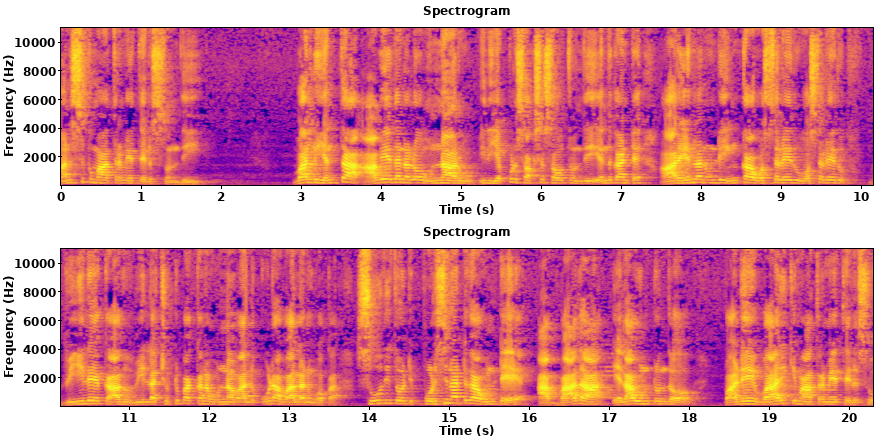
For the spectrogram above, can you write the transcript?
మనసుకు మాత్రమే తెలుస్తుంది. వాళ్ళు ఎంత ఆవేదనలో ఉన్నారు ఇది ఎప్పుడు సక్సెస్ అవుతుంది? ఎందుకంటే ఆరేళ్ళ నుండి ఇంకా వస్తలేదు వస్తలేదు. వీలే కాదు వీళ్ళ చుట్టుపక్కన ఉన్న వాళ్ళు కూడా వాళ్ళను ఒక సూదితోటి పొడిసినట్టుగా ఉంటే ఆ బాధ ఎలా ఉంటుందో పడే వారికి మాత్రమే తెలుసు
